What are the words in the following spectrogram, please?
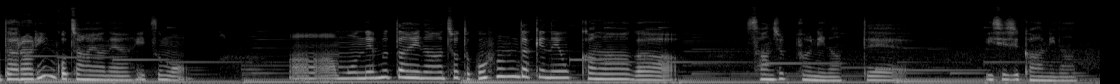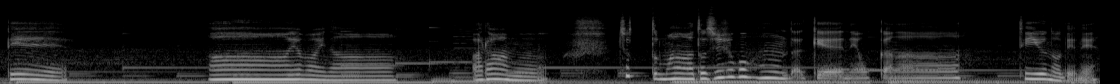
だらりんこちゃんやねんいつも。あーもう眠たいな。ちょっと5分だけ寝よっかな。が30分になって1時間になって。あーやばいな。アラーム。ちょっとまああと15分だけ寝ようかな。っていうのでね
